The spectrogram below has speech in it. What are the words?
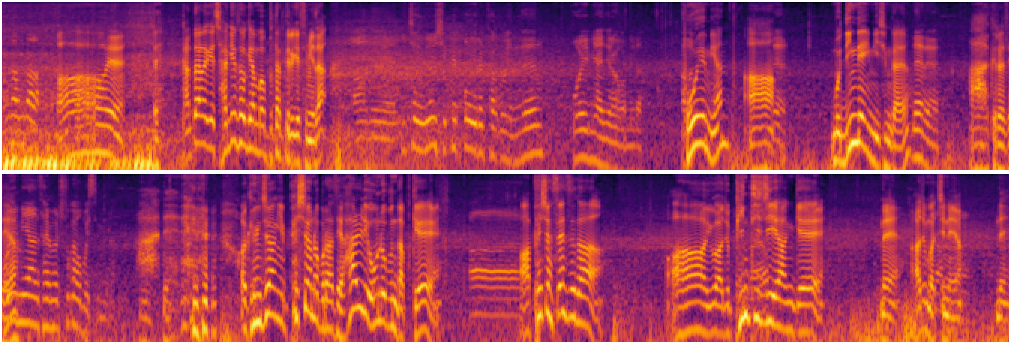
감사합니다. 아 예. 네, 간단하게 자기 소개 한번 부탁드리겠습니다. 아, 네. 2005년식 펫보이를 타고 있는 보헤미안이라고 합니다. 보헤미안? 아, 네. 뭐 닉네임이신가요? 네네. 아 그러세요? 보헤미안 삶을 추구하고 있습니다. 아 네. 아, 굉장히 패셔너블하세요. 할리 오너분답게 아, 아 패션 센스가 아 이거 아주 빈티지한 게 네, 아주 멋지네요. 네.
